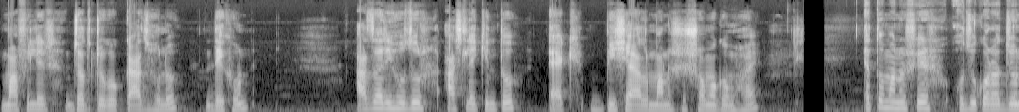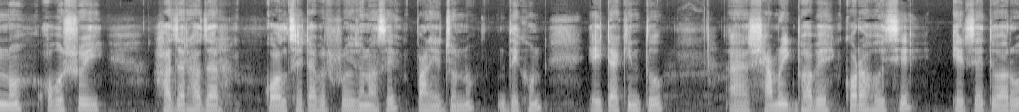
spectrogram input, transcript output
মাহফিলের যতটুকু কাজ হলো দেখুন। আজারি হুজুর আসলে কিন্তু এক বিশাল মানুষের সমাগম হয়। এত মানুষের অজু করার জন্য অবশ্যই হাজার হাজার কল সেট প্রয়োজন আছে পানির জন্য। দেখুন, এইটা কিন্তু সাময়িকভাবে করা হয়েছে। এর চাইতে আরও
